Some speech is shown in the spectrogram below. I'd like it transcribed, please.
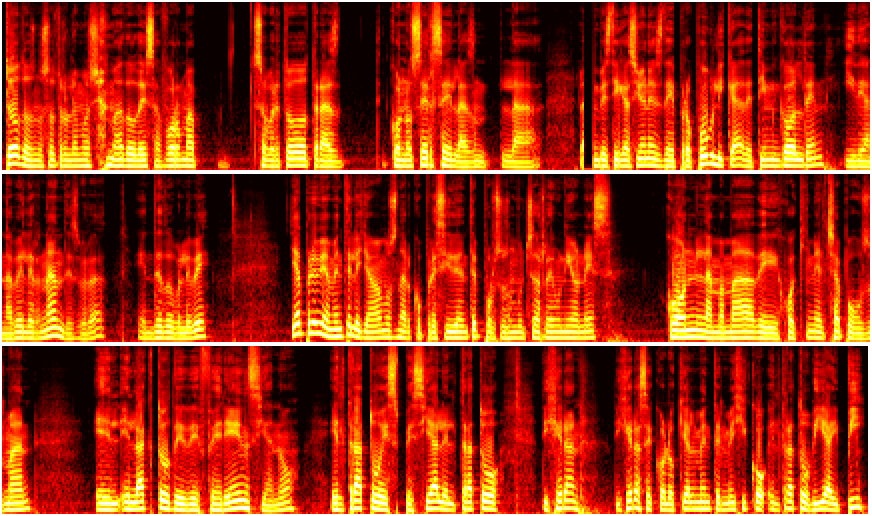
Todos nosotros lo hemos llamado de esa forma, sobre todo tras conocerse las, la, las investigaciones de ProPublica, de Tim Golden y de Anabel Hernández, ¿verdad? En DW. Ya previamente le llamamos narcopresidente por sus muchas reuniones con la mamá de Joaquín El Chapo Guzmán, el, acto de deferencia, ¿no? El trato especial, el trato, dijeran, dijérase coloquialmente en México, el trato VIP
